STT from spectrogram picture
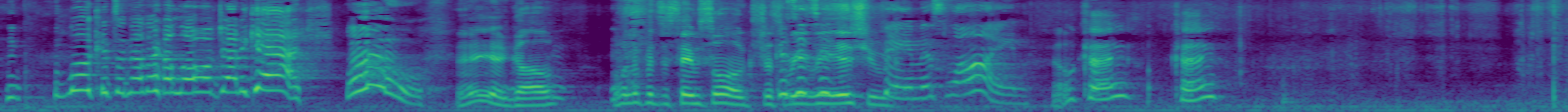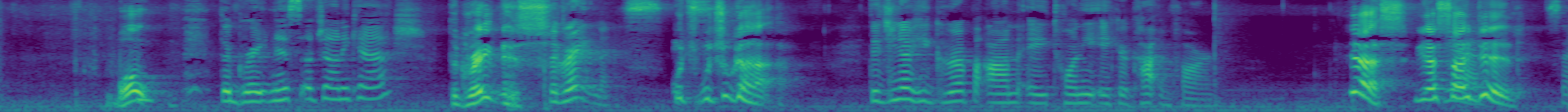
Look, it's another hello of Johnny Cash. Whoa! There you go. I wonder if it's the same song, it's just Because re it's his reissued. famous line. Okay, okay. Whoa. The greatness of Johnny Cash. The greatness. The greatness. What, what you got? Did you know he grew up on a 20 acre cotton farm? Yes, yes, I did. So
